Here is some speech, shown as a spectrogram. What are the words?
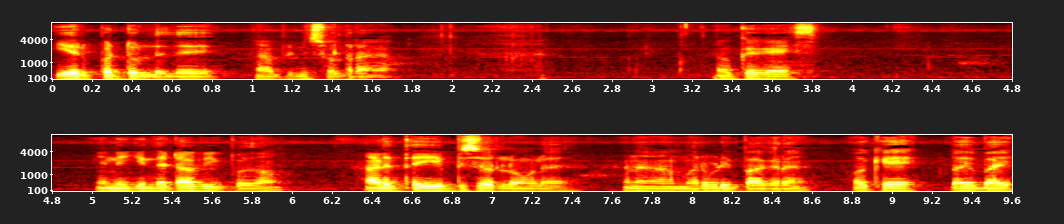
ஏற்பட்டுள்ளது அப்படின்னு சொல்கிறாங்க ஓகே கைஸ் இன்றைக்கி இந்த டாபிக் போதும். அடுத்த எபிசோடில் உங்களை நான் மறுபடியும் பார்க்குறேன். ஓகே பை பாய்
